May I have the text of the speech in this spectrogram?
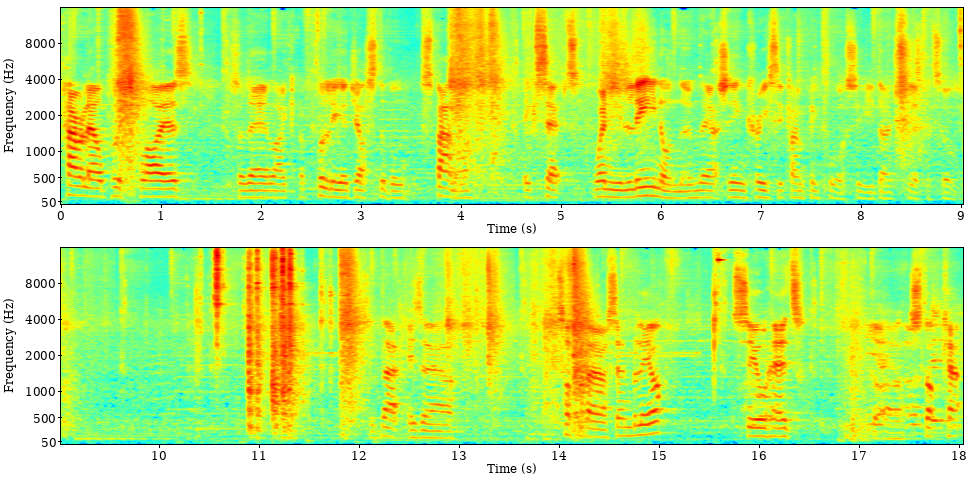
Parallel push pliers, so they're like a fully adjustable spanner, except when you lean on them, they actually increase the clamping force so you don't slip at all. So that is our top of our assembly off. Seal heads, got our stop cap,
